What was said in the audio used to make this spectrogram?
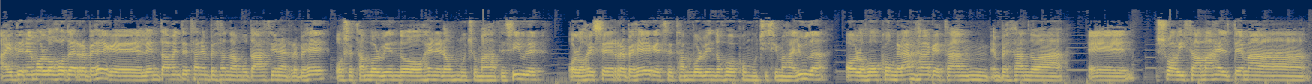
Ahí tenemos los JRPG que lentamente están empezando a mutar hacia RPG o se están volviendo géneros mucho más accesibles, o los SRPG que se están volviendo juegos con muchísimas ayudas, o los juegos con granja que están empezando a eh, suavizar más el tema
